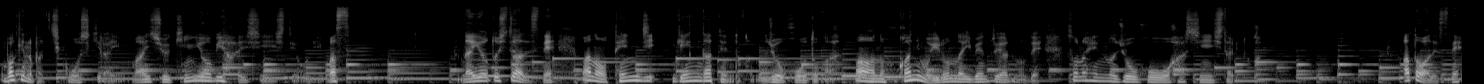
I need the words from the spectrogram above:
お化けのパッチ公式 LINE、毎週金曜日配信しております。内容としてはですね、あの展示、原画展とかの情報とか、まあ、あの他にもいろんなイベントやるので、その辺の情報を発信したりとか、あとはですね、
